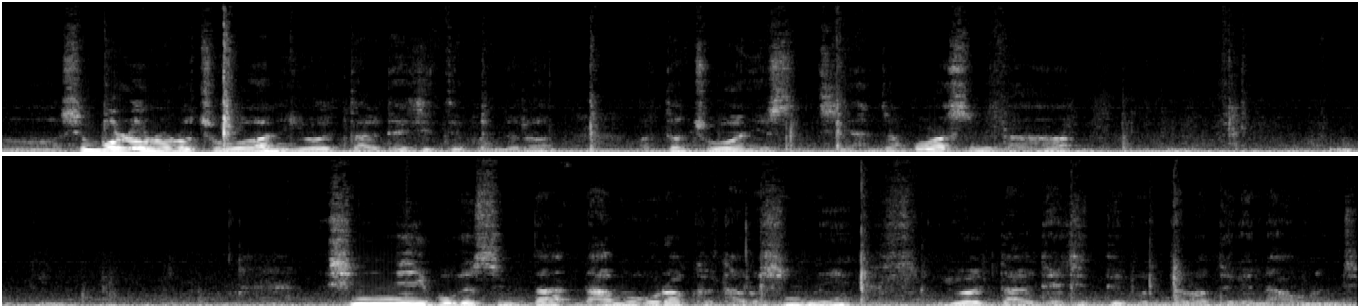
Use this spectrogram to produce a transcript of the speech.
어, 심볼론으로 조언 2월달 돼지띠 분들은 어떤 조언이 있을지 한 장 뽑았습니다. 심리 보겠습니다. 나무 오라클 타로 심리 2월달 돼지띠 분들 어떻게 나오는지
